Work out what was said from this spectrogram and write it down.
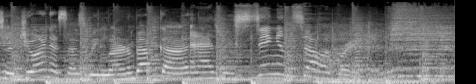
So join us as we learn about God and as we sing and celebrate.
